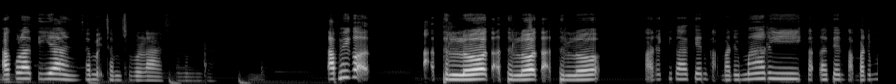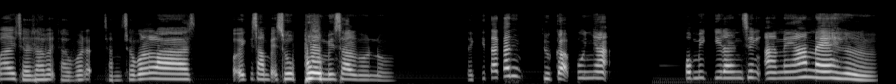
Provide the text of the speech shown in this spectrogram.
aku latihan sampai jam 11 ngono misal. tapi kok tak delok tak delok tak delok. Karena kita latihan gak mari-mari gak latihan gak mari-mari jadi sampai jam 11 kok iki sampai subuh misal ngono. Nah, kita kan juga punya pemikiran sing aneh-aneh.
